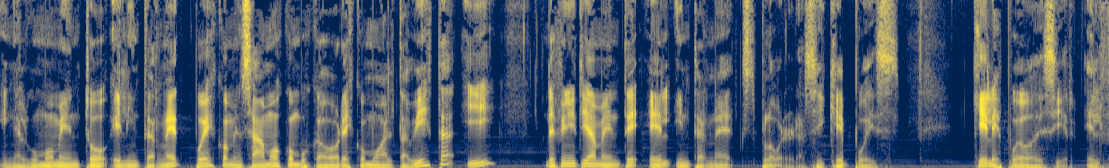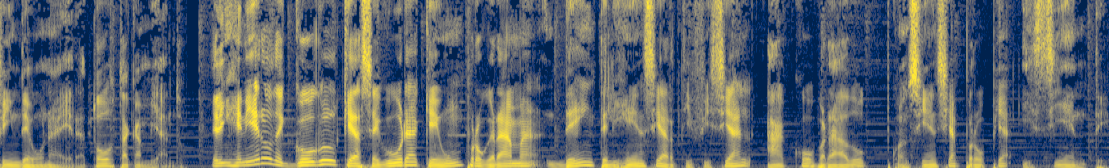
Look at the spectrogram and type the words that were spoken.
en algún momento el Internet, pues comenzamos con buscadores como Altavista y definitivamente el Internet Explorer. Así que pues, ¿qué les puedo decir? El fin de una era, todo está cambiando. El ingeniero de Google que asegura que un programa de inteligencia artificial ha cobrado conciencia propia y siente.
